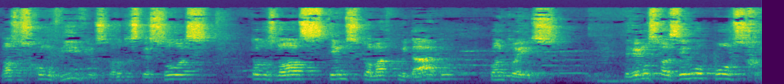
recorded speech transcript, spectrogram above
nossos convívios com outras pessoas, todos nós temos que tomar cuidado quanto a isso. Devemos fazer o oposto,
